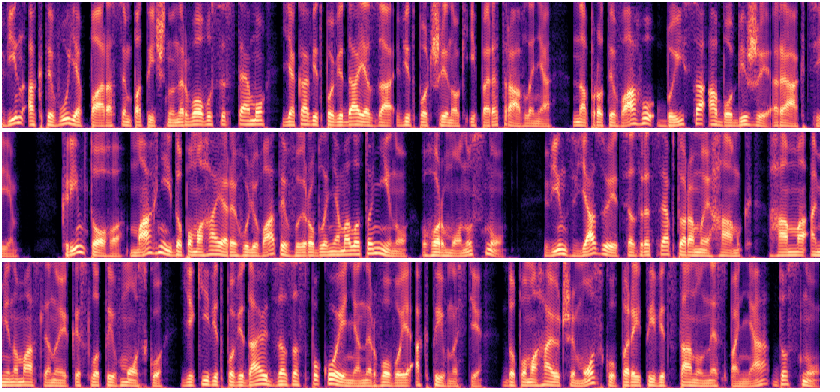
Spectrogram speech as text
Він активує парасимпатичну нервову систему, яка відповідає за відпочинок і перетравлення, на противагу бийся або біжи реакції. Крім того, магній допомагає регулювати вироблення мелатоніну, гормону сну. Він зв'язується з рецепторами ГАМК, гамма-аміномасляної кислоти в мозку, які відповідають за заспокоєння нервової активності, допомагаючи мозку перейти від стану неспання до сну.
